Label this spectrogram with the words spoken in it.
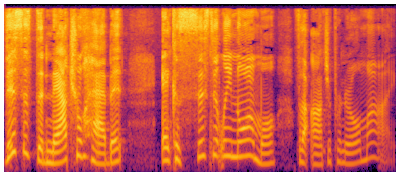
This is the natural habit and consistently normal for the entrepreneurial mind.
